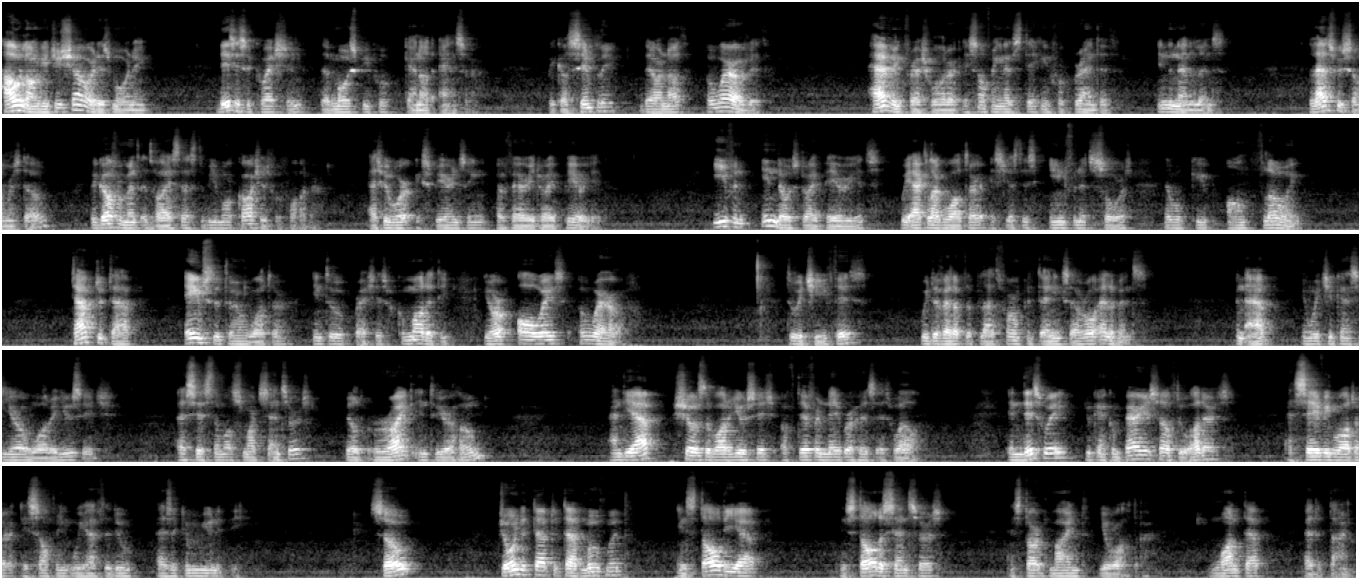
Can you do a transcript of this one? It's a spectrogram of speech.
How long did you shower this morning? This is a question that most people cannot answer because simply they are not aware of it. Having fresh water is something that's taken for granted in the Netherlands. Last few summers though, the government advised us to be more cautious with water as we were experiencing a very dry period. Even in those dry periods, we act like water is just this infinite source that will keep on flowing. Tap2Tap aims to turn water into a precious commodity you're always aware of. To achieve this, we developed a platform containing several elements. An app in which you can see your water usage, a system of smart sensors built right into your home, and the app shows the water usage of different neighborhoods as well. In this way, you can compare yourself to others, as saving water is something we have to do as a community. So, join the Tap2Tap movement, install the app, install the sensors, and start mind your water, one tap at a time.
